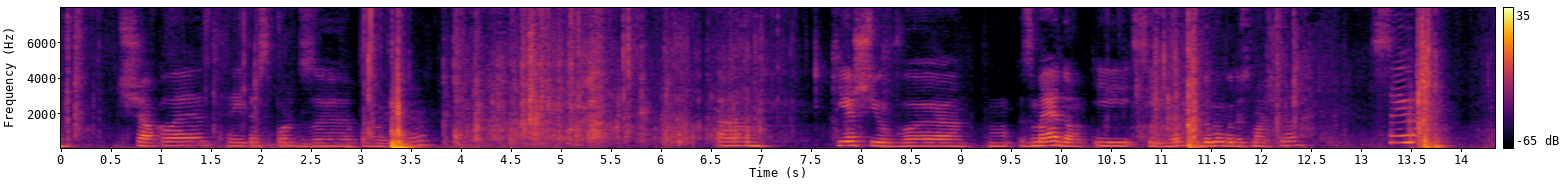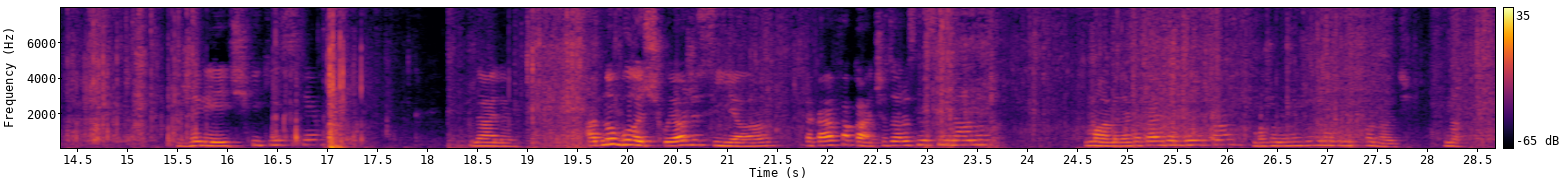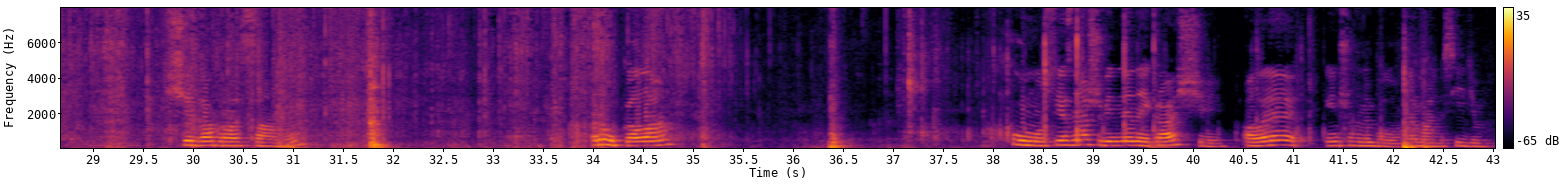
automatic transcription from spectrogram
Чоколад, Рітер Спорт з полуницею. Е, Кешю в, з медом і сіллю. Думаю, буде смачно. Сир. Желеечки кислі. Далі. Одну булочку я вже з'їла. Така фокачча зараз на сніданок. Мамина какая-то булка. Боже, мені вже не можу складати. На. Ще два круасани. Рукола. Хумус. Я знаю, що він не найкращий, але іншого не було. Нормально, з'їдім.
